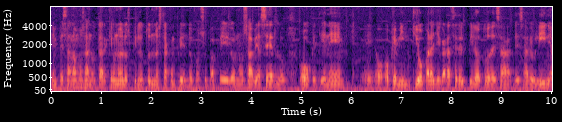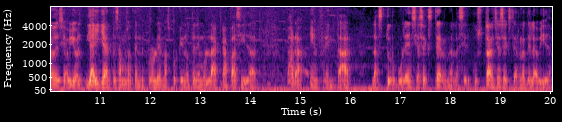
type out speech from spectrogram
empezáramos a notar que uno de los pilotos no está cumpliendo con su papel o no sabe hacerlo o que tiene eh, o, que mintió para llegar a ser el piloto de esa, de esa aerolínea o de ese avión y ahí ya empezamos a tener problemas porque no tenemos la capacidad para enfrentar las turbulencias externas, las circunstancias externas de la vida.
